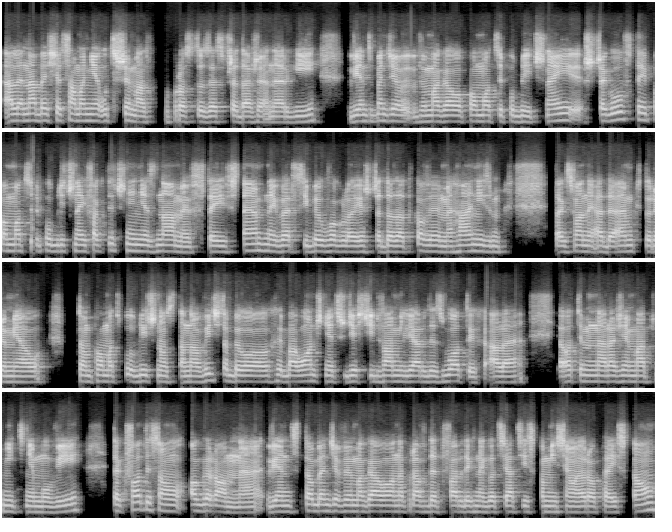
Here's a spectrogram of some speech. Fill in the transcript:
ale NABE się samo nie utrzyma po prostu ze sprzedaży energii, więc będzie wymagało pomocy publicznej. Szczegółów tej pomocy publicznej faktycznie nie znamy. W tej wstępnej wersji był w ogóle jeszcze dodatkowy mechanizm, tak zwany EDM, który miał tą pomoc publiczną stanowić. To było chyba łącznie 32 miliardy złotych, ale o tym na razie MAP nic nie mówi. Te kwoty są ogromne, więc to będzie wymagało naprawdę twardych negocjacji z Komisją Europejską.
